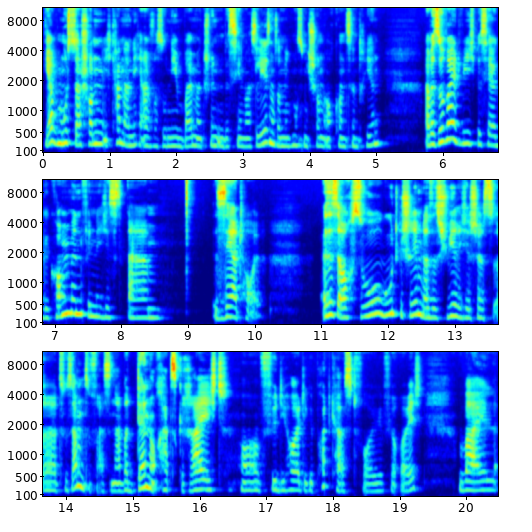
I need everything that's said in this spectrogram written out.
ja, muss da schon, ich kann da nicht einfach so nebenbei mal geschwind ein bisschen was lesen, sondern ich muss mich schon auch konzentrieren. Aber soweit, wie ich bisher gekommen bin, finde ich es ähm, sehr toll. Es ist auch so gut geschrieben, dass es schwierig ist, es äh, zusammenzufassen. Aber dennoch hat es gereicht äh, für die heutige Podcast-Folge für euch, weil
